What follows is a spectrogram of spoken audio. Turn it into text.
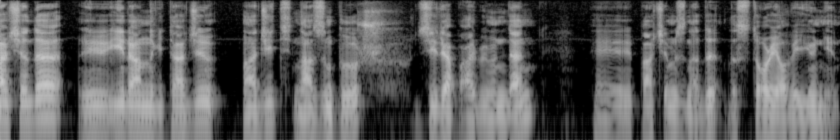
Parçada e, İranlı gitarcı Macit Nazımpur Zirap albümünden e, parçamızın adı The Story of a Union.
